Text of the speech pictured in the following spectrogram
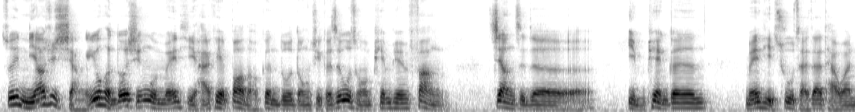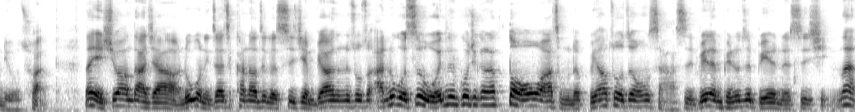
所以你要去想，有很多新闻媒体还可以报道更多东西，可是为什么偏偏放这样子的影片跟媒体素材在台湾流窜？那也希望大家啊，如果你再次看到这个事件，不要那么说说啊，如果是我一定过去跟他斗殴啊什么的，不要做这种傻事。别人评论是别人的事情。那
